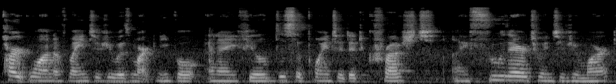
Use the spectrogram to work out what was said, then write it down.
part one of my interview with Mark Nepo, and I feel disappointed. It crushed. I flew there to interview Mark.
